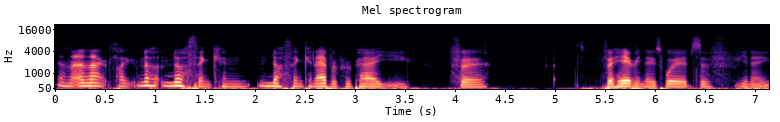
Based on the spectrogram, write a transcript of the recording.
And and that like no, nothing can nothing can ever prepare you for for hearing those words of you know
